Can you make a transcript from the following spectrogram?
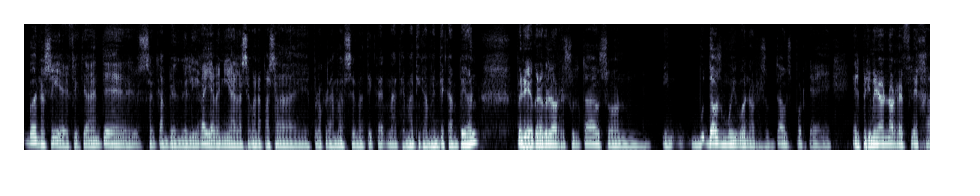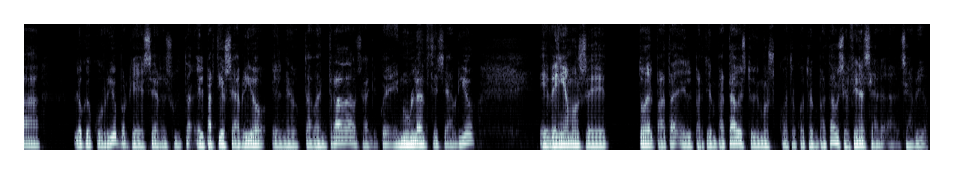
Bueno, sí, efectivamente es el campeón de liga. Ya venía la semana pasada de proclamarse matemáticamente campeón, pero yo creo que los resultados son dos muy buenos resultados, porque el primero no refleja lo que ocurrió, porque ese resulta el partido se abrió en la octava entrada, o sea que en un lance se abrió. Eh, veníamos eh, todo el, partido empatado, estuvimos 4-4 empatados y al final se, abrió.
